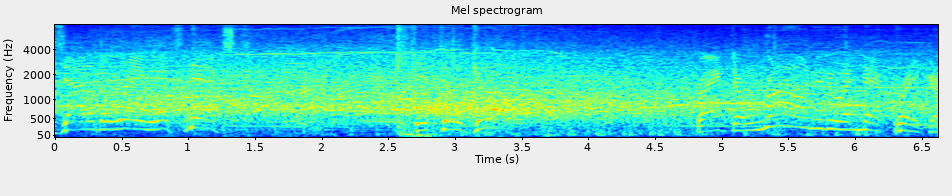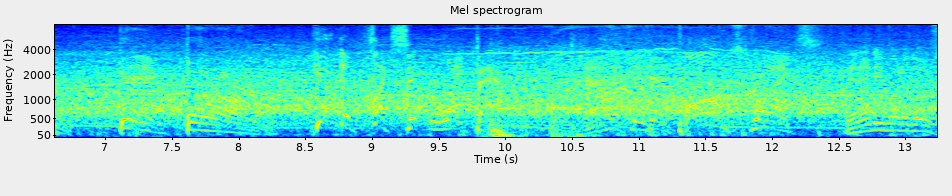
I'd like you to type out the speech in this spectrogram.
Heads out of the ring. What's next? Kick to the gut. Cranked around into a neck breaker. Big forearm. He deflects it right back. Active palm strikes. And any one of those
